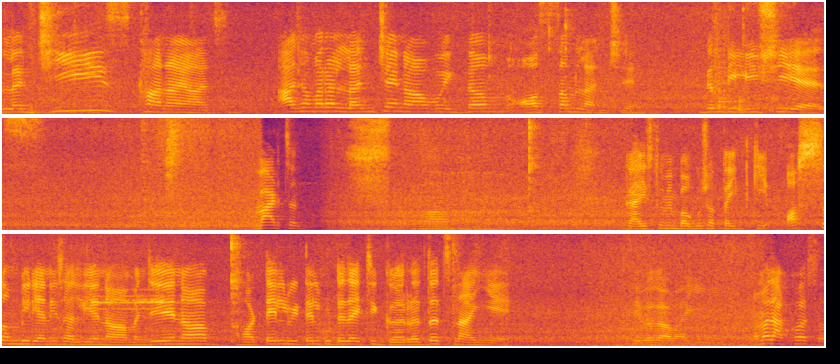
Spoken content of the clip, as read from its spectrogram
लजीज खाना है आज. आज हमारा लंच है ना वो एकदम औसम लंच है एकदम डिलीशियस वाढ चल गाईस तुम्ही बघू शकता इतकी ऑसम बिर्याणी झाली आहे ना. म्हणजे ना हॉटेल विटेल कुठे जायची गरजच नाही आहे हे बघा भाई मग दाखव असं.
